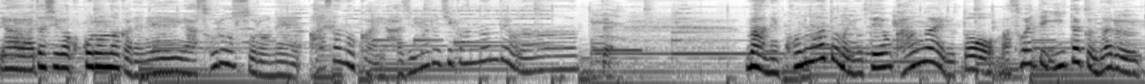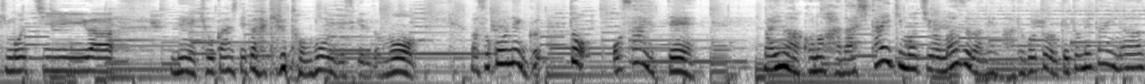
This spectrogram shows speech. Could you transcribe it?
いや私は心の中でねいやそろそろね朝の会始まる時間なんだよなって。まあねこの後の予定を考えると、まあ、そうやって言いたくなる気持ちはね共感していただけると思うんですけれども、まあ、そこをねぐっと抑えて、まあ、今はこの話したい気持ちをまずはね丸ごと受け止めたいなっ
